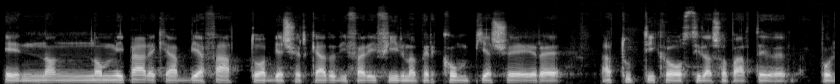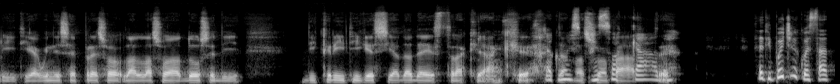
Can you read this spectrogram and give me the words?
e non, non, mi pare che abbia fatto, abbia cercato di fare i film per compiacere a tutti i costi la sua parte politica, quindi si è preso la, la sua dose di, di, critiche sia da destra che anche cioè, dalla sua parte. Accade. Senti, poi c'è questa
